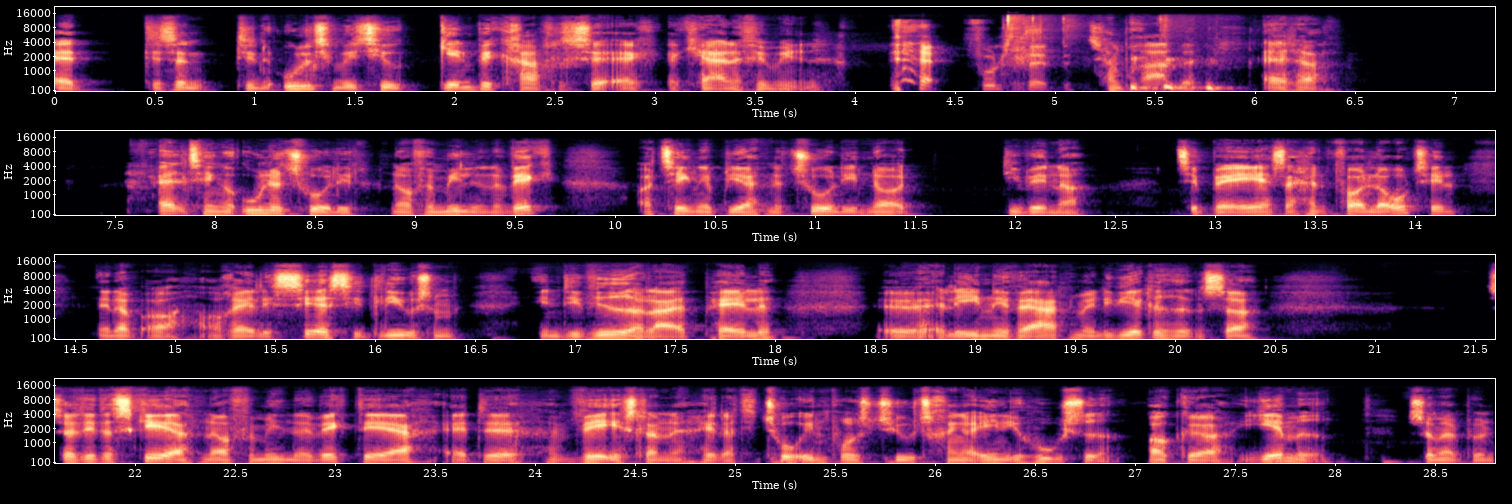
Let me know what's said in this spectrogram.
at det er sådan, det er en ultimativ genbekræftelse af, af kernefamilien. Ja, fuldstændig. Som ramme. altså, alting er unaturligt, når familien er væk, og tingene bliver naturlige, når de vender tilbage. Altså han får lov til netop at, at realisere sit liv som individ og lege palle øh, alene i verden, men i virkeligheden så, så det der sker, når familien er væk, det er, at øh, væslerne, eller de to indbrudstyve, trænger ind i huset og gør hjemmet, så man bliver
